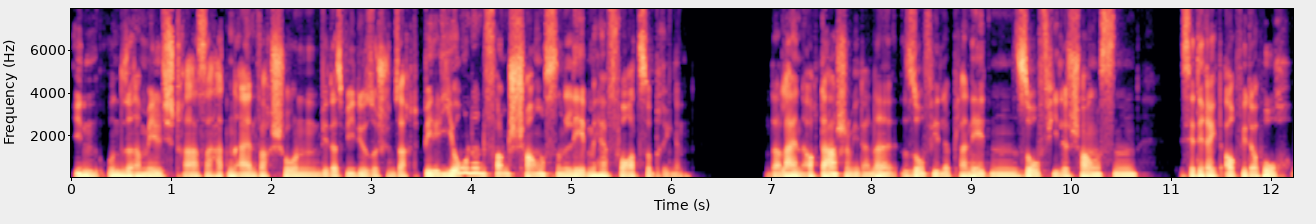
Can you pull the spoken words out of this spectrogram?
in unserer Milchstraße hatten einfach schon, wie das Video so schön sagt, Billionen von Chancen, Leben hervorzubringen. Und allein auch da schon wieder, ne? So viele Planeten, so viele Chancen, ist ja direkt auch wieder hoch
